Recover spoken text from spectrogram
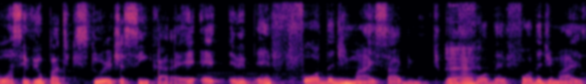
Pô, você vê o Patrick Stewart assim, cara, é, é, é, é foda demais, sabe, mano? Tipo, é. é foda, é foda demais.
